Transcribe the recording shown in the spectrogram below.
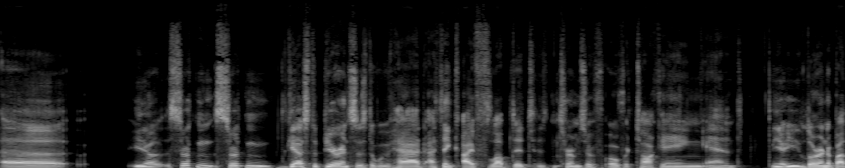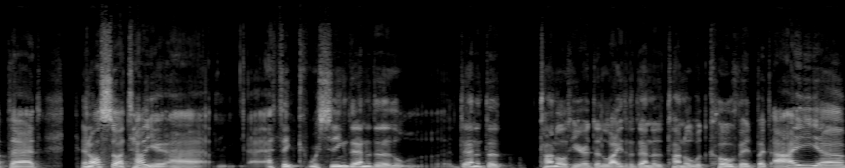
uh, you know, certain certain guest appearances that we've had, I think I flubbed it in terms of over talking, and you know, you learn about that. And also, I'll tell you, uh, I think we're seeing the end of the the end of the tunnel here, the light at the end of the tunnel with COVID. But I, uh,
